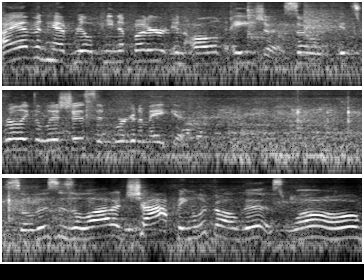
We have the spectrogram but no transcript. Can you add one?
I haven't had real peanut butter in all of Asia, so it's really delicious, and we're gonna make it. So this is a lot of chopping. Look all this. Whoa.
